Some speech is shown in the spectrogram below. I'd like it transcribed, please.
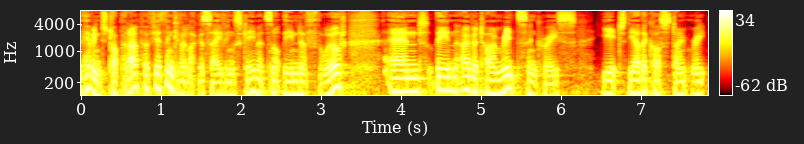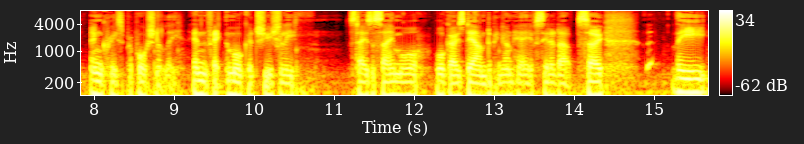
having to top it up. If you think of it like a saving scheme, it's not the end of the world. And then over time, rents increase, yet the other costs don't re- increase proportionately. And in fact, the mortgage usually stays the same or, or goes down depending on how you've set it up. So the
